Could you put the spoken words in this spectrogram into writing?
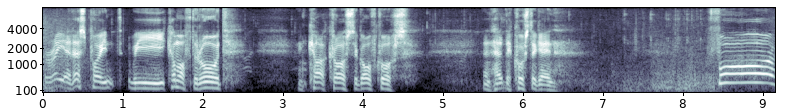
Right at this point we come off the road and cut across the golf course and hit the coast again. Four!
